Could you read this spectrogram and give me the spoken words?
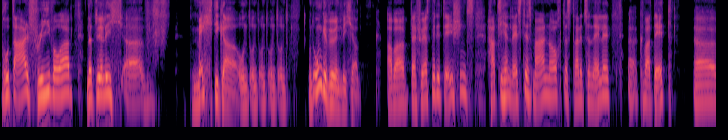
brutal free war, natürlich äh, mächtiger und, und, und, und, und, und ungewöhnlicher. Aber bei First Meditations hat sich ein letztes Mal noch das traditionelle äh, Quartett äh,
